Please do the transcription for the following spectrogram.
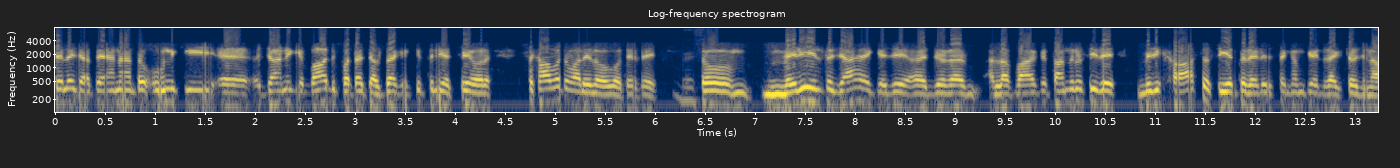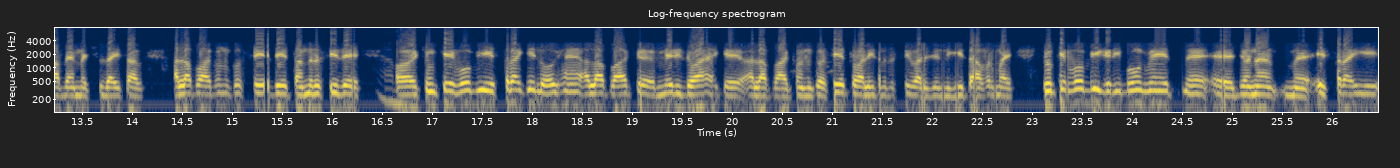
چلے جاتے ہیں نا، تو ان کی جانے کے بعد پتہ چلتا ہے کہ کتنے اچھے اور سخاوت والے لوگ ہوتے تھے۔ تو میری التجا ہے کہ جی جو اللہ پاک تندرستی دے۔ میری خاص حیثیت ریڈیو سنگم کے ڈائریکٹر جناب احمد شدائی صاحب اللہ پاک ان کو صحت دے تندرستی دے۔ اور کیونکہ وہ بھی اس طرح کے لوگ ہیں اللہ پاک میری دعا ہے کہ اللہ پاک ان کو صحت والی تندرستی والی زندگی تا فرمائے۔ کیونکہ وہ بھی غریبوں میں جو نا اس طرح ہی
